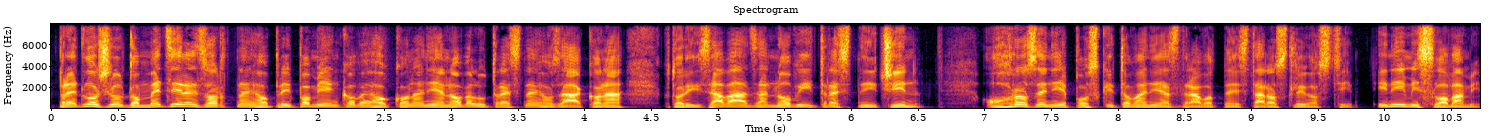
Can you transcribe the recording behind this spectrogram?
predložil do medzirezortného pripomienkového konania novelu trestného zákona, ktorý zavádza nový trestný čin. Ohrozenie poskytovania zdravotnej starostlivosti. Inými slovami,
